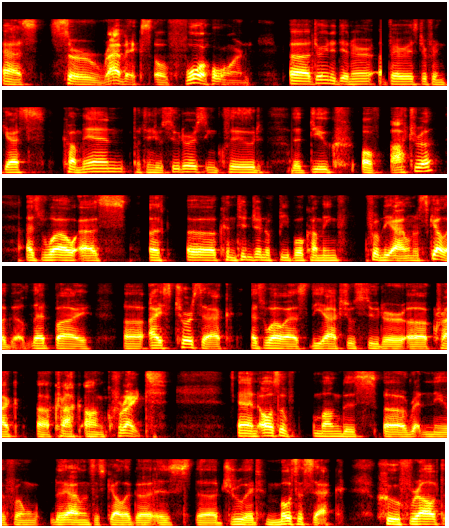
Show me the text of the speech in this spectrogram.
as Sir Ravix of Fourhorn. Uh, during the dinner, various different guests come in. Potential suitors include the Duke of Attre, as well as a, a contingent of people coming from the island of Skellige, led by uh, Eist Tuirseach, as well as the actual suitor uh, Crach uh, on Craite. And also among this uh, retinue from the islands of Skellige is the druid Mousesack, who throughout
